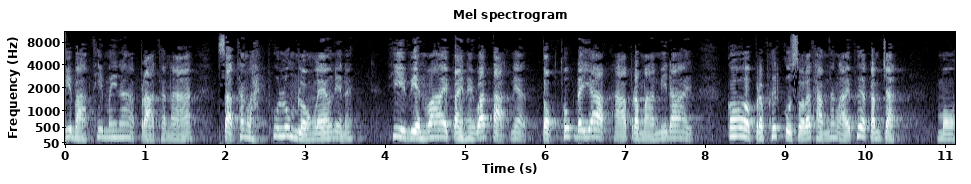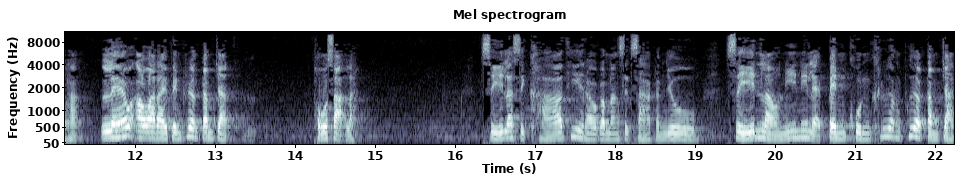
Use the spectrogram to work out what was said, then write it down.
วิบากที่ไม่น่าปรารถนา สัตว์ทั้งหลายผู้ลุ่มหลงแล้วเนี่ยนะที่เวียนว่ายไปในวัฏฏะเนี่ยตกทุกข์ได้ยากหาประมาณไม่ได้ ก็ประพฤติกุศลธรรมทั้งหลายเพื่อกำจัดโมหะ แล้วเอาอะไรเป็นเครื่องกำจัดโทสะละ่ะ ศีลสิกขาที่เรากำลังศึกษากันอยู่ ศีลเหล่านี้นี่แหละเป็นคุณเครื่องเพื่อกำจัด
